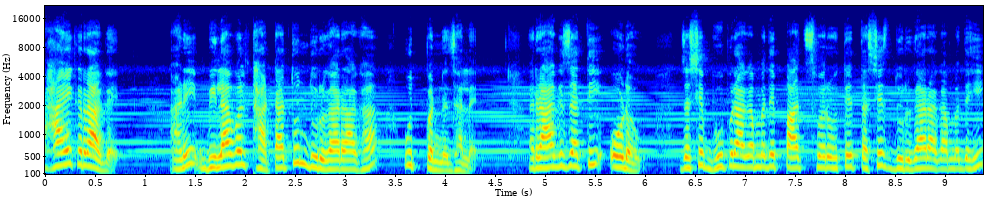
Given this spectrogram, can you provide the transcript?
हा एक राग आहे आणि बिलावल थाटातून दुर्गा राग हा उत्पन्न झाला आहे राग जाती ओढव. जसे भूप रागामध्ये पाच स्वर होते तसेच दुर्गा रागामध्येही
